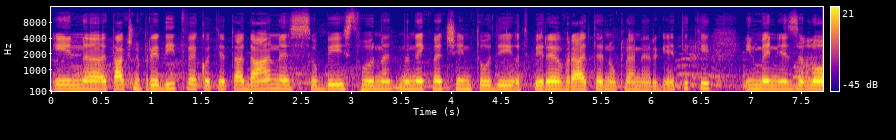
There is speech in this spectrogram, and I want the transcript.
in uh, takšne preditve, kot je ta danes, v bistvu na, na nek način tudi odpirajo vrate nuklearne energetiki in meni je zelo,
